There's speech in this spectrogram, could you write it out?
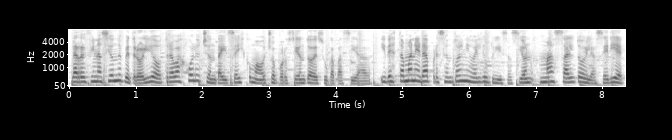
La refinación de petróleo trabajó al 86,8% de su capacidad, y de esta manera presentó el nivel de utilización más alto de la serie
